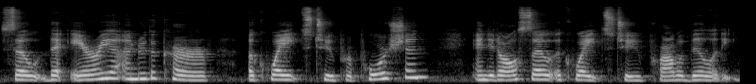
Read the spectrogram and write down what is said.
So the area under the curve equates to proportion and it also equates to probability.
